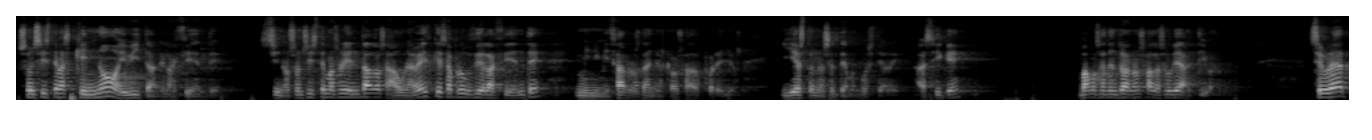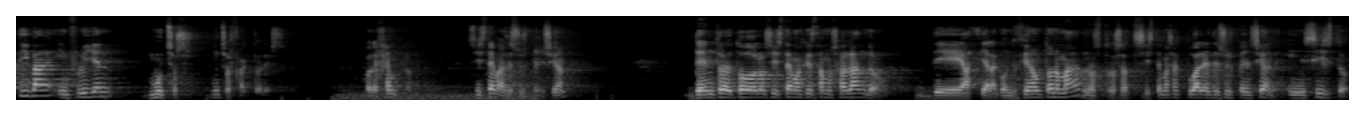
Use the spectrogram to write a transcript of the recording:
son sistemas que no evitan el accidente, sino son sistemas orientados a una vez que se ha producido el accidente, minimizar los daños causados por ellos. Y esto no es el tema en cuestión hoy. Así que vamos a centrarnos a la seguridad activa. Seguridad activa influyen muchos, muchos factores. Por ejemplo, sistemas de suspensión. Dentro de todos los sistemas que estamos hablando, de hacia la conducción autónoma, nuestros sistemas actuales de suspensión, insisto,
